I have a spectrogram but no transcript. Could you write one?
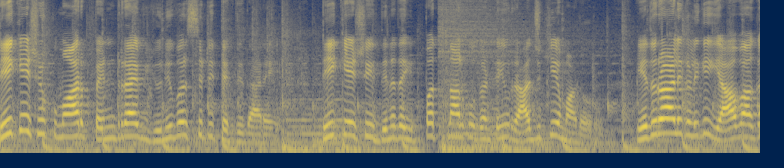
DK Shivakumar pen drive university ತೆಗೆದಿದ್ದಾರೆ. ಡಿಕೆಶಿ ದಿನದ ಇಪ್ಪತ್ನಾಲ್ಕು ಗಂಟೆಯೂ ರಾಜಕೀಯ ಮಾಡೋರು. ಎದುರಾಳಿಗಳಿಗೆ ಯಾವಾಗ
